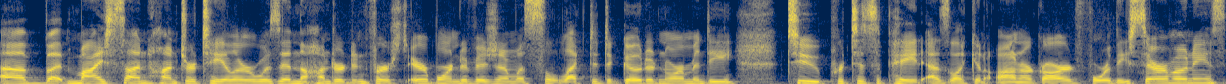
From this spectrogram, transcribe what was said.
Uh, but my son Hunter Taylor was in the 101st Airborne Division, was selected to go to Normandy to participate as like an honor guard for these ceremonies.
